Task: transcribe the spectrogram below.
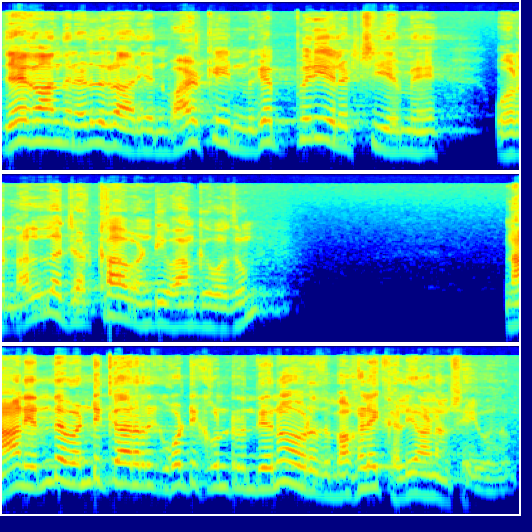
ஜெயகாந்தன் எழுதுகிறார் என் வாழ்க்கையின் மிகப்பெரிய லட்சியமே ஒரு நல்ல ஜட்கா வண்டி வாங்குவதும் நான் எந்த வண்டிக்காரருக்கு ஓட்டிக்கொண்டிருந்தேனோ அவரது மகளை கல்யாணம் செய்வதும்.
